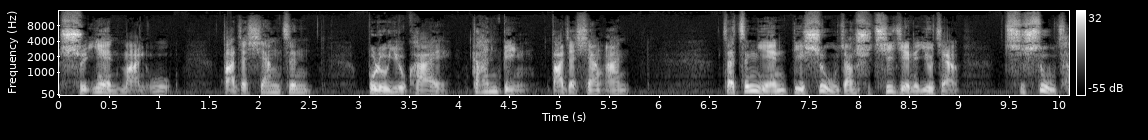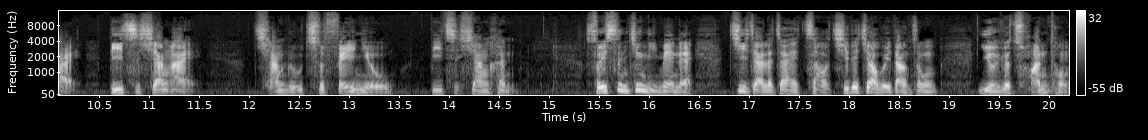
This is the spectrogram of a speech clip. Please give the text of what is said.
食宴满屋，大家相争，不如有块干饼，大家相安。”在箴言第十五章十七节呢，又讲吃素菜，彼此相爱，强如吃肥牛，彼此相恨。所以圣经里面呢，记载了在早期的教会当中有一个传统，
